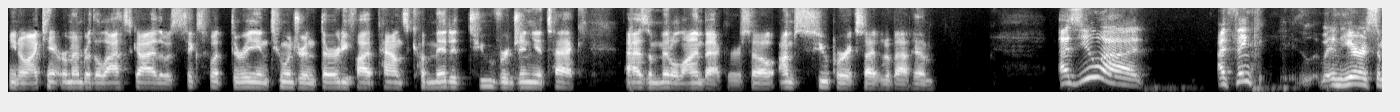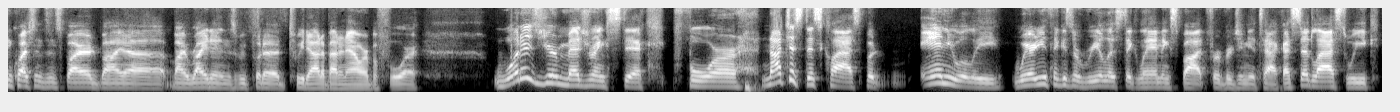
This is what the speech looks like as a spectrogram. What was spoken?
you know, I can't remember the last guy that was six foot three and 235 pounds committed to Virginia Tech as a middle linebacker. So I'm super excited about him. As you uh I think, and here are some questions inspired by uh, by write-ins. We put a tweet out about an hour before. What is your measuring stick for not just this class, but annually? Where do you think is a realistic landing spot for Virginia Tech? I said last week,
